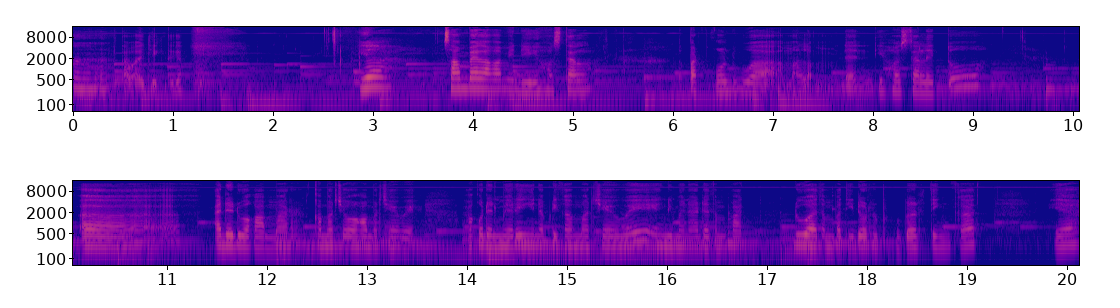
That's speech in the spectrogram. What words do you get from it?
tahu aja gitu kan. Ya sampailah kami di hostel tepat pukul 2 malam. Dan di hostel itu uh, ada dua kamar kamar cowok kamar cewek. Aku dan Mary nginep di kamar cewek yang di mana ada tempat dua tempat tidur bertingkat ya.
